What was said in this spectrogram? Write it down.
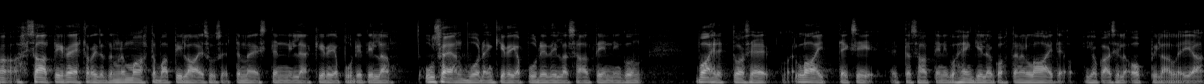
saatiin rehtorilta tämmöinen mahtava tilaisuus, että me sitten niillä kirjabudjetilla, usean vuoden kirjabudjetilla saatiin niin kuin vaihdettua se laitteeksi, että saatiin niin kuin henkilökohtainen laite jokaiselle oppilaalle. Ja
